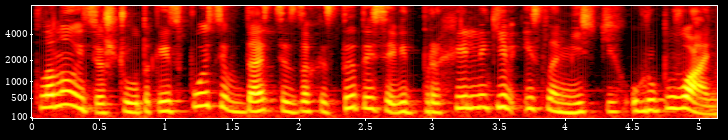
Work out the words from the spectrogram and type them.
Планується, що у такий спосіб вдасться захиститися від прихильників ісламістських угрупувань.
